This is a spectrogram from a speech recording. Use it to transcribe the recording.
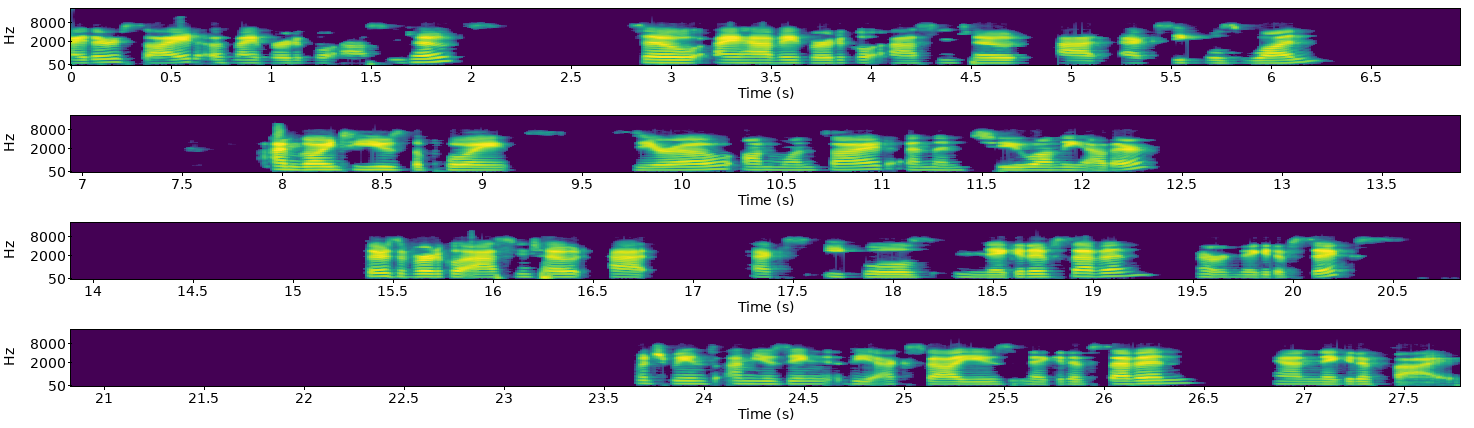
either side of my vertical asymptotes. So I have a vertical asymptote at x equals 1. I'm going to use the points 0 on one side and then 2 on the other. There's a vertical asymptote at x equals negative 7 or negative 6, which means I'm using the x values negative 7 and negative 5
